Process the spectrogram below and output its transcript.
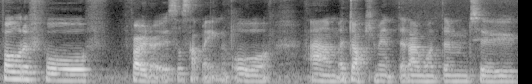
folder for photos or something, or um, a document that I want them to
